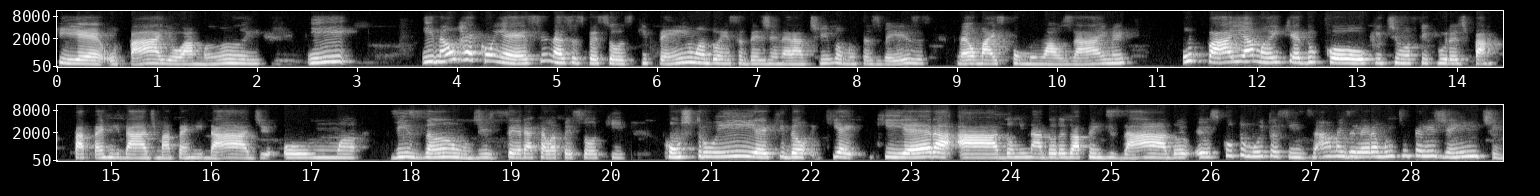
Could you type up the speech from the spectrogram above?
Que é o pai ou a mãe, e, e não reconhece nessas pessoas que têm uma doença degenerativa, muitas vezes, né, o mais comum, Alzheimer, o pai e a mãe que educou, que tinha uma figura de paternidade, maternidade, ou uma visão de ser aquela pessoa que construía, que, que, que era a dominadora do aprendizado. Eu, eu escuto muito assim, ah, mas ele era muito inteligente,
